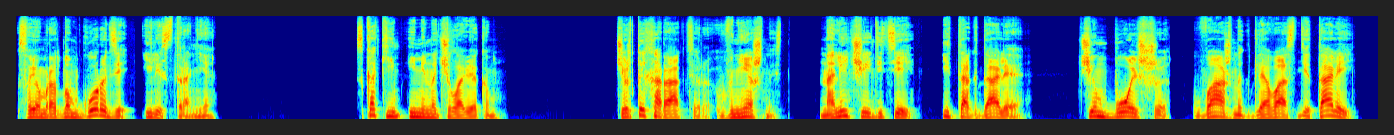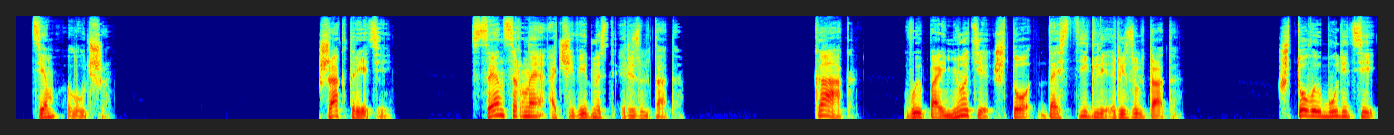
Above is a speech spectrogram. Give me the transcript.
в своем родном городе или стране? С каким именно человеком? Черты характера, внешность, наличие детей и так далее. Чем больше важных для вас деталей, тем лучше. Шаг третий. Сенсорная очевидность результата. Как вы поймете, что достигли результата? Что вы будете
